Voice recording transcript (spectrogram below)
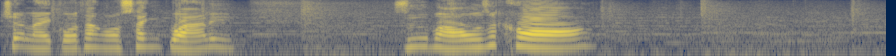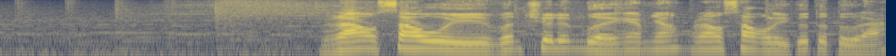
Trận này có thằng nó xanh quá thì Giữ máu rất khó. Round sau thì vẫn chưa lên 10 anh em nhá. Round sau thì cứ từ từ đã.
